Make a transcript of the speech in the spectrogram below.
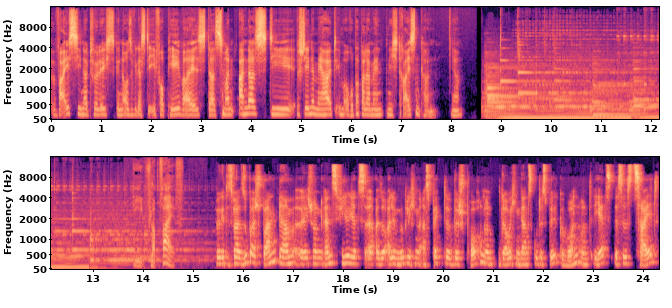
weiß sie natürlich, genauso wie das die EVP weiß, dass man anders die bestehende Mehrheit im Europaparlament nicht reißen kann. Ja. Die Flop 5. Birgit, es war super spannend. Wir haben äh, schon ganz viel jetzt, äh, also alle möglichen Aspekte besprochen und, glaube ich, ein ganz gutes Bild gewonnen. Und jetzt ist es Zeit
